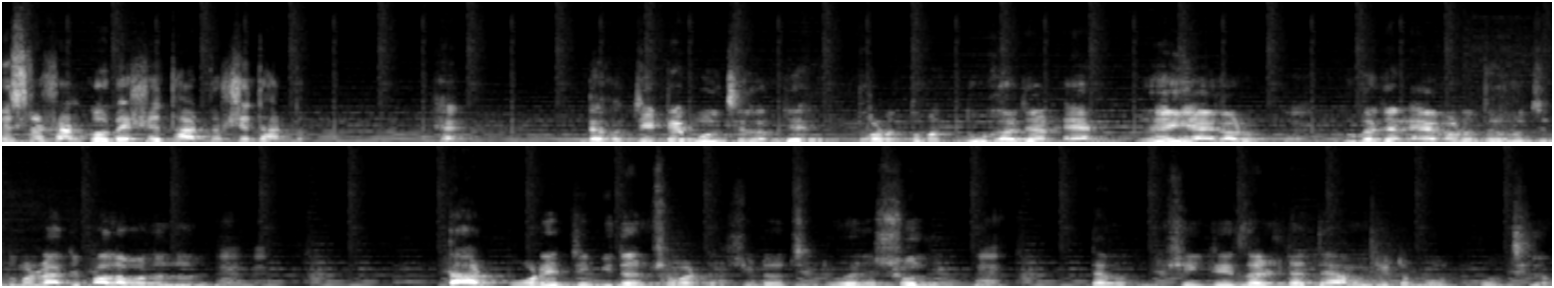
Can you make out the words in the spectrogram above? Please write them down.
বিশ্লেষণ করবে সিদ্ধার্থ। সিদ্ধার্থ। দেখো যেটা বলছিলাম যে ধরো তোমার দু হাজার এক এই এগারো। দু হাজার এগারোতে হচ্ছে তোমার রাজ্যে পালা বদল হলো। তারপরের যে বিধানসভাটা সেটা হচ্ছে দু হাজার ষোলো দেখো সেই রেজাল্টটাতে আমি যেটা বলছিলাম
